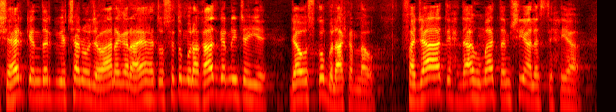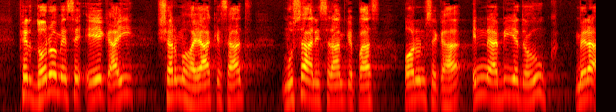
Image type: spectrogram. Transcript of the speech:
شہر کے اندر کوئی اچھا نوجوان اگر آیا ہے تو اس سے تو ملاقات کرنی چاہیے۔ جاؤ اس کو بلا کر لاؤ۔ فجات احداہما تمشی الاستحیا پھر دونوں میں سے ایک آئی شرم و حیا کے ساتھ موسا علیہ السلام کے پاس اور ان سے کہا، ان ابھی یہ میرا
